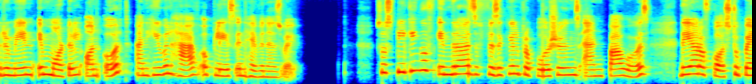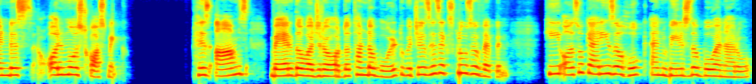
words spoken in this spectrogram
remain immortal on earth and he will have a place in heaven as well. So, speaking of Indra's physical proportions and powers, they are, of course, stupendous, almost cosmic. His arms bear the Vajra or the Thunderbolt, which is his exclusive weapon. He also carries a hook and wields the bow and arrow.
